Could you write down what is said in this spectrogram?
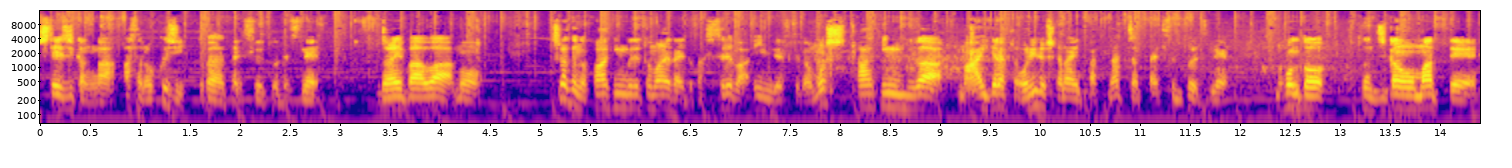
指定時間が朝6時とかだったりするとですね、ドライバーはもう近くのパーキングで止まれたりとかすればいいんですけど、もしパーキングが、まあ、空いてなくて降りるしかないとかってなっちゃったりするとですね、本当その時間を待って、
